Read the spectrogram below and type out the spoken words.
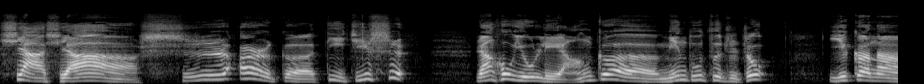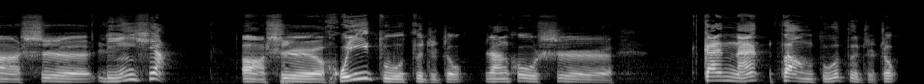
下辖十二个地级市，然后有两个民族自治州，一个呢是临夏，啊是回族自治州，然后是。甘南藏族自治州，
